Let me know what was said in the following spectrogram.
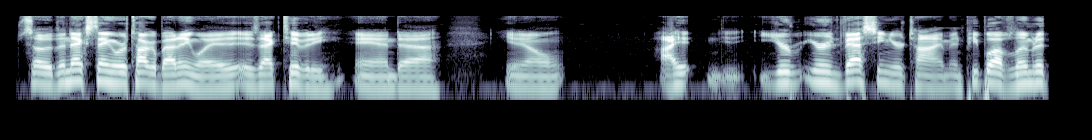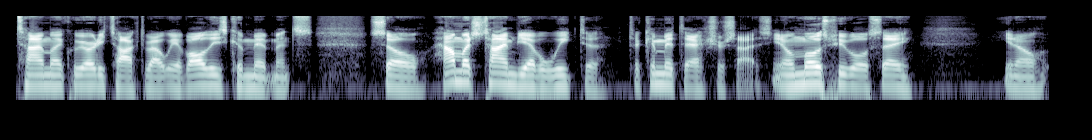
so the next thing we're talking about anyway is activity, and uh, you know, I you're you're investing your time, and people have limited time, like we already talked about. We have all these commitments. So, how much time do you have a week to to commit to exercise? You know, most people will say, you know,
